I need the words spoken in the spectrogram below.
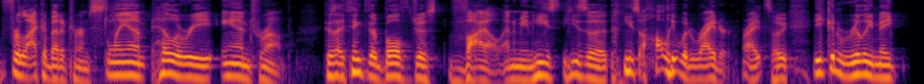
for lack of better term, slam Hillary and Trump because I think they're both just vile. And I mean, he's he's a he's a Hollywood writer, right? So he can really make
